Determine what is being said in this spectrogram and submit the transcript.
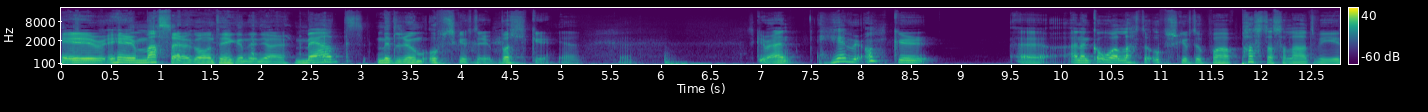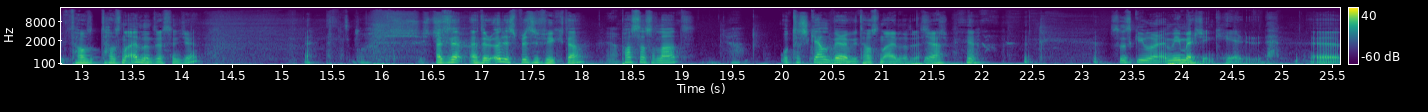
Her her er massor av gång tänker den gör. Med mittelrum uppskrifter, bulker. Ja. Skriver en hever onker eh en goa lasta uppskrift på pastasalat vid Thousand Island dressing, ja. Alltså det är öle specifikt då. Pastasalat. Ja. Och det ska vara vid Thousand Island dressing. Ja. Så skriver en vi matching här. Eh,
